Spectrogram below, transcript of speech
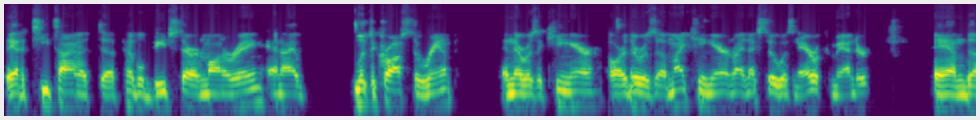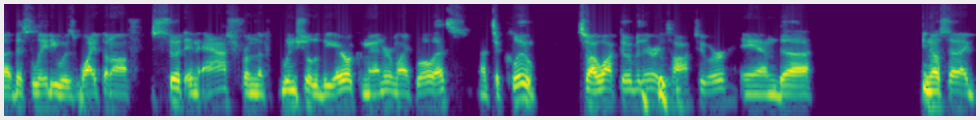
They had a tea time at uh, Pebble Beach there in Monterey, and I looked across the ramp, and there was a King Air, or there was a my King Air, and right next to it was an Aero Commander, and uh, this lady was wiping off soot and ash from the windshield of the Aero Commander. I'm like, well, that's that's a clue. So I walked over there and talked to her, and uh, you know, said I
